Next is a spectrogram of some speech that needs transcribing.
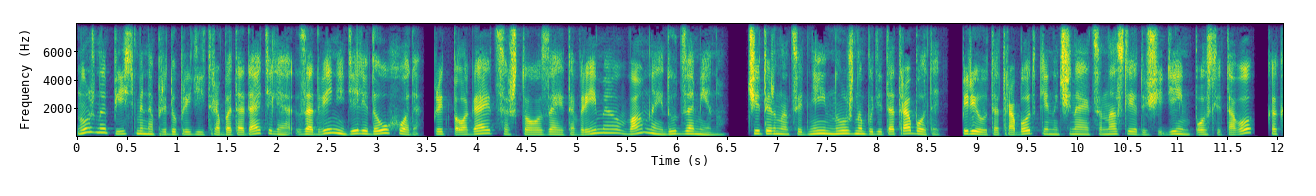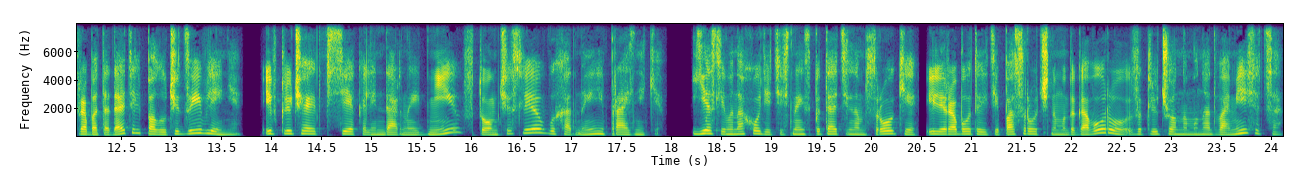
нужно письменно предупредить работодателя за две недели до ухода. Предполагается, что за это время вам найдут замену. 14 дней нужно будет отработать. Период отработки начинается на следующий день после того, как работодатель получит заявление и включает все календарные дни, в том числе выходные и праздники. Если вы находитесь на испытательном сроке или работаете по срочному договору, заключенному на два месяца,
